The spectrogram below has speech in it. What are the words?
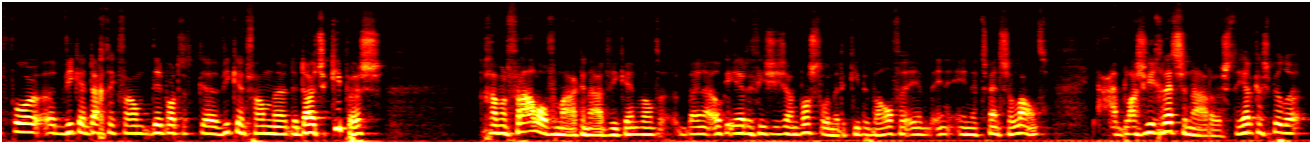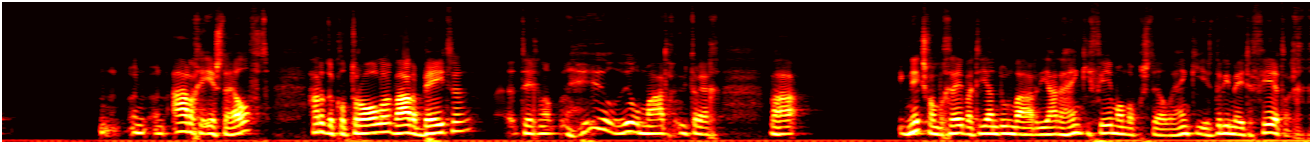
voor het weekend dacht ik van... dit wordt het eh, weekend van eh, de Duitse keepers. Daar gaan we een verhaal over maken na het weekend. Want bijna elke Eredivisie is aan het worstelen met de keeper... behalve in, in, het Twentse land. Ja, en redt ze na rust. Heracles speelde een, een aardige eerste helft. Hadden de controle, waren beter. eh, Tegen ook een heel, heel matig Utrecht... waar ik niks van begreep wat die aan het doen waren. Die hadden Henkie Veerman opgesteld. Henkie is 3,40 meter.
